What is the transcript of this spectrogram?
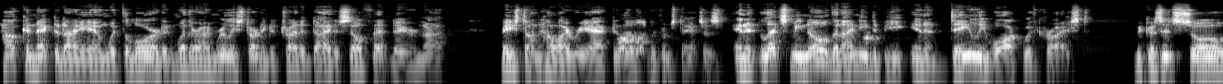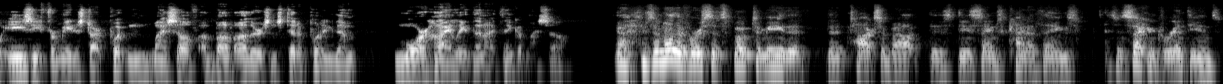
how connected I am with the Lord and whether I'm really starting to try to die to self that day or not based on how I react in those circumstances. And it lets me know that I need to be in a daily walk with Christ because it's so easy for me to start putting myself above others instead of putting them more highly than I think of myself. Yeah, there's another verse that spoke to me that that talks about this, these same kind of things. It's in Second Corinthians.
